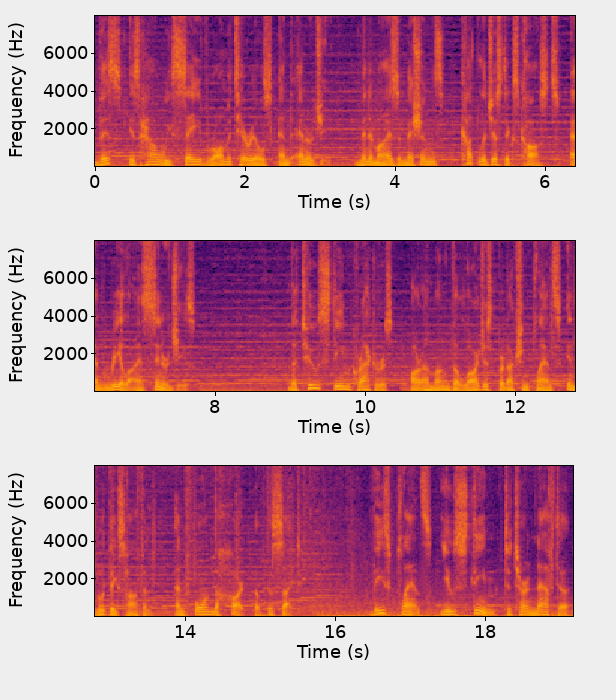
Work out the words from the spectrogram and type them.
This is how we save raw materials and energy, minimize emissions, cut logistics costs, and realize synergies. The two steam crackers are among the largest production plants in Ludwigshafen and form the heart of the site. These plants use steam to turn naphtha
